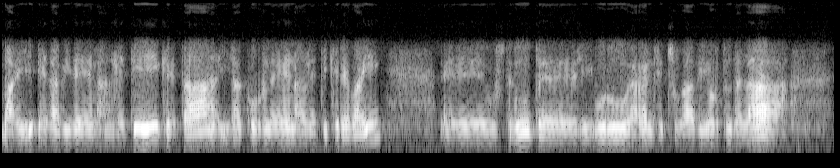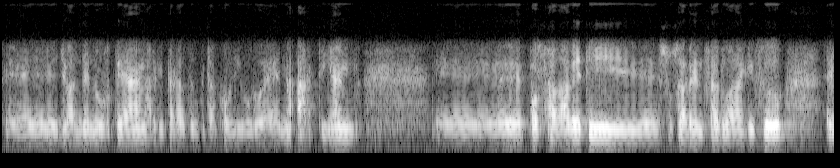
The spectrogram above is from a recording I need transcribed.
bai edabideen aldetik eta irakurleen aldetik ere bai. E, uste dut e, liburu garrantzitsua bihurtu dela e, joan den urtean argitaratutako liburuen artian e, poza da beti e, zuzaren zat, badakizu, e,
